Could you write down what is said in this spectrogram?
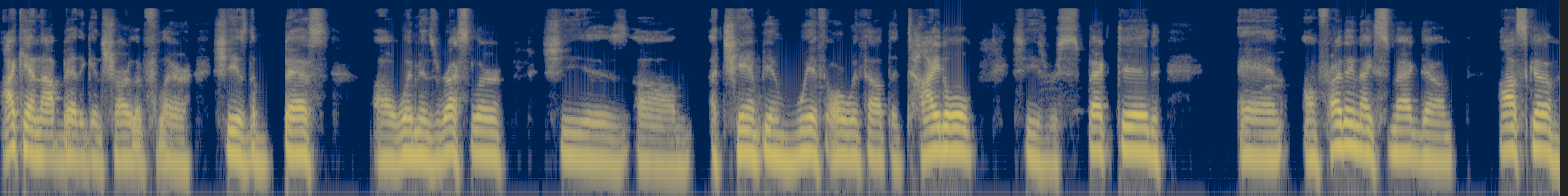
I cannot bet against Charlotte Flair. She is the best uh, women's wrestler. She is um, a champion with or without the title. She's respected. And on Friday Night SmackDown, Asuka,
